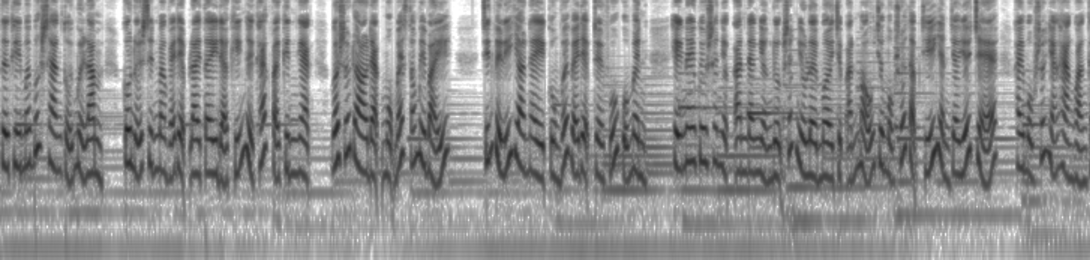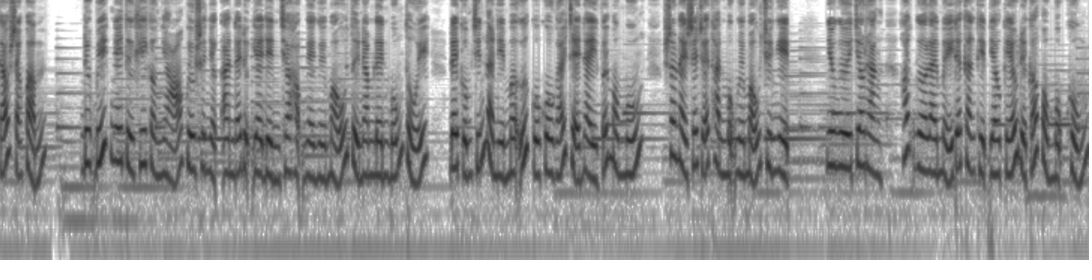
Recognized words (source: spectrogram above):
Từ khi mới bước sang tuổi 15, cô nữ sinh mang vẻ đẹp lai tây đã khiến người khác phải kinh ngạc với số đo đạt 1m67. Chính vì lý do này cùng với vẻ đẹp trời phú của mình, hiện nay Wilson Nhật Anh đang nhận được rất nhiều lời mời chụp ảnh mẫu cho một số tạp chí dành cho giới trẻ hay một số nhãn hàng quảng cáo sản phẩm. Được biết, ngay từ khi còn nhỏ, Wilson Nhật Anh đã được gia đình cho học nghề người mẫu từ năm lên 4 tuổi. Đây cũng chính là niềm mơ ước của cô gái trẻ này với mong muốn sau này sẽ trở thành một người mẫu chuyên nghiệp. Nhiều người cho rằng hot girl Lai Mỹ đã can thiệp giao kéo để có vòng một khủng.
